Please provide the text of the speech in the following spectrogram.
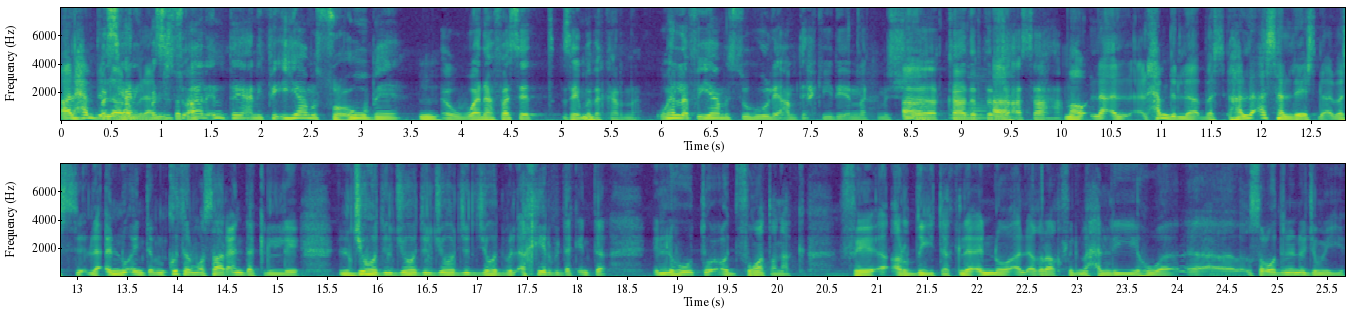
آه الحمد بس لله رب يعني العالمين بس. السؤال أنت يعني في أيام الصعوبة ونفست زي ما ذكرنا وهلا في أيام السهولة عم تحكي لي إنك مش آه. آه. قادر ترجع آه. على الساحة ما هو لا ال- الحمد لله بس هلا أسهل ليش؟ لا بس لأنه أنت من كثر ما صار عندك اللي الجهد الجهد الجهد الجهد بالأخير بدك أنت اللي هو تقعد في وطنك في أرضيتك لأنه الإغراق في المحلية هو آه، صعود للنجومية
